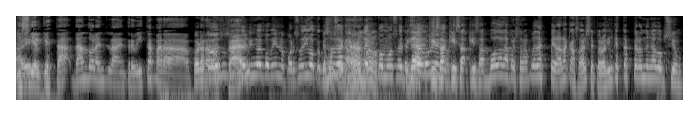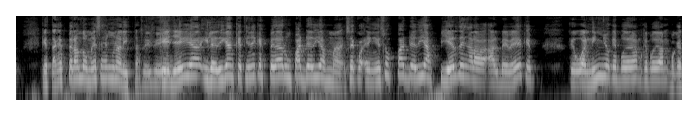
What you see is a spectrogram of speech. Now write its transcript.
y si el que está dando la, la entrevista para, Pero para todo eso son adoptar, servicios del gobierno, por eso digo que Eso como es servicio, cabrón, de- mano. como O servicio sea, del gobierno. quizás quizá, quizás boda la persona pueda esperar a casarse, pero alguien que está esperando en adopción, que están esperando meses en una lista, Sí, sí. que llegue a- y le digan que tiene que esperar un par de días más. O sea, en esos par de días pierden a la- al bebé que, que, o al niño que podrán, que podrán, porque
